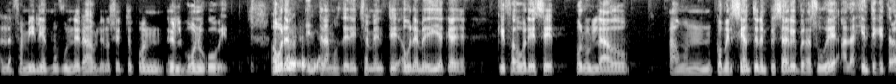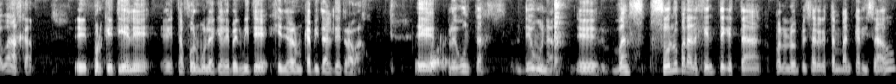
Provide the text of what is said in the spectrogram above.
las familias más vulnerables, ¿no es cierto?, con el bono COVID. Ahora entramos derechamente a una medida que, que favorece, por un lado, a un comerciante, un empresario, pero a su vez a la gente que trabaja, eh, porque tiene esta fórmula que le permite generar un capital de trabajo. Eh, preguntas de una, eh, ¿vas solo para la gente que está, para los empresarios que están bancarizados?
